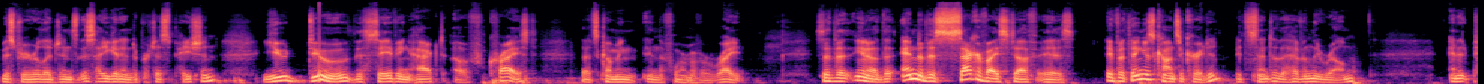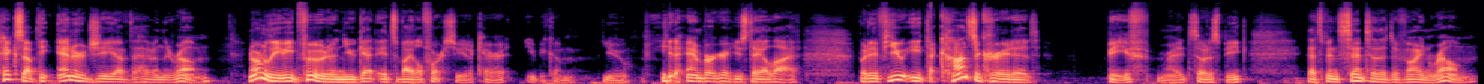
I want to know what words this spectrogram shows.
mystery religions. This is how you get into participation. You do the saving act of Christ that's coming in the form of a rite. So the you know the end of this sacrifice stuff is if a thing is consecrated, it's sent to the heavenly realm, and it picks up the energy of the heavenly realm Normally, you eat food and you get its vital force. You eat a carrot, you become you. You eat a hamburger, you stay alive. But if you eat the consecrated beef, right, so to speak, that's been sent to the divine realm,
